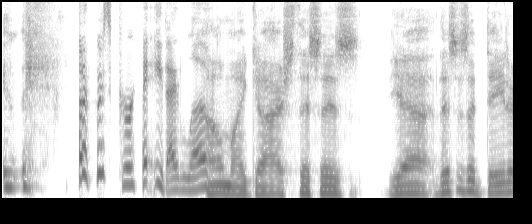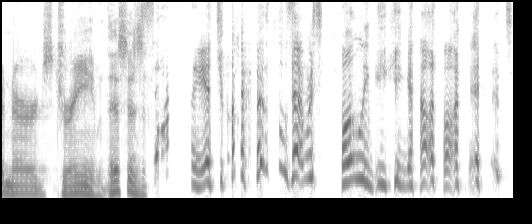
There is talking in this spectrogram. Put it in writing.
it, it was great. I love Oh my gosh, this is yeah, this is a data nerd's dream. This is exactly. It's, I was totally geeking out on it.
